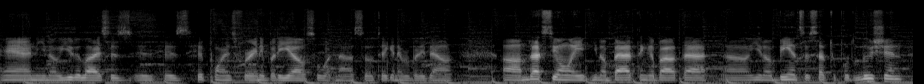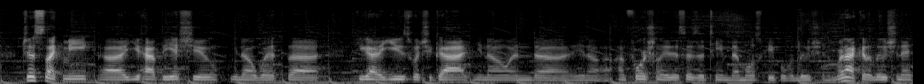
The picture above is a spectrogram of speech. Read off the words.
and you know utilize his, his, his hit points for anybody else or whatnot so taking everybody down. Um, that's the only you know bad thing about that uh, you know being susceptible to Lushen just like me uh, you have the issue you know with uh, you got to use what you got you know and uh, you know unfortunately this is a team that most people would Lushen we're not going to Lushen it.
